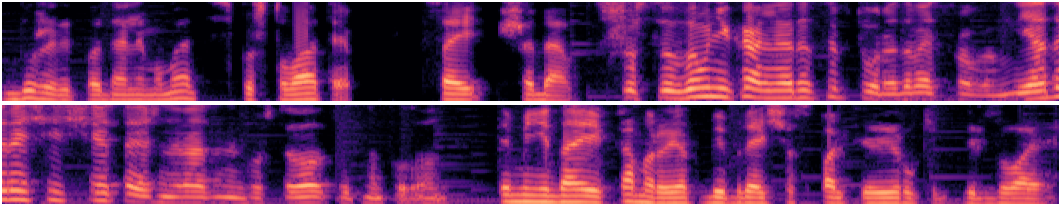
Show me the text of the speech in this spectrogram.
дуже відповідальний момент скуштувати цей шедевр. Що ж це за унікальна рецептура? Давай спробуємо. Я, до речі, ще теж ні разу не куштував тут Наполеон. Ти мені дай камеру, я тобі, блядь, ще з пальців і руки відбиваю.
